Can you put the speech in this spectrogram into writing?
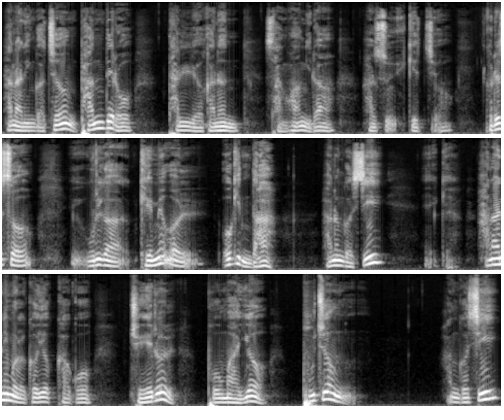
하나님과 정반대로 달려가는 상황이라 할 수 있겠죠. 그래서 우리가 계명을 어긴다 하는 것이 하나님을 거역하고 죄를 범하여 부정한 것이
